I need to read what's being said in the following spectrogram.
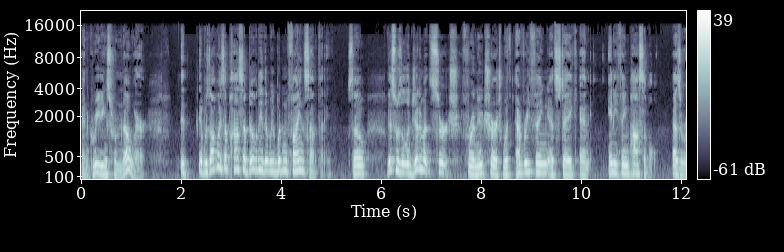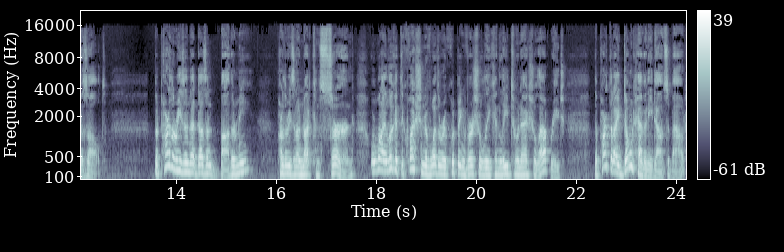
and Greetings from Nowhere, it, it was always a possibility that we wouldn't find something. So this was a legitimate search for a new church with everything at stake and anything possible as a result. But part of the reason that doesn't bother me, part of the reason I'm not concerned, or when I look at the question of whether equipping virtually can lead to an actual outreach, the part that I don't have any doubts about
